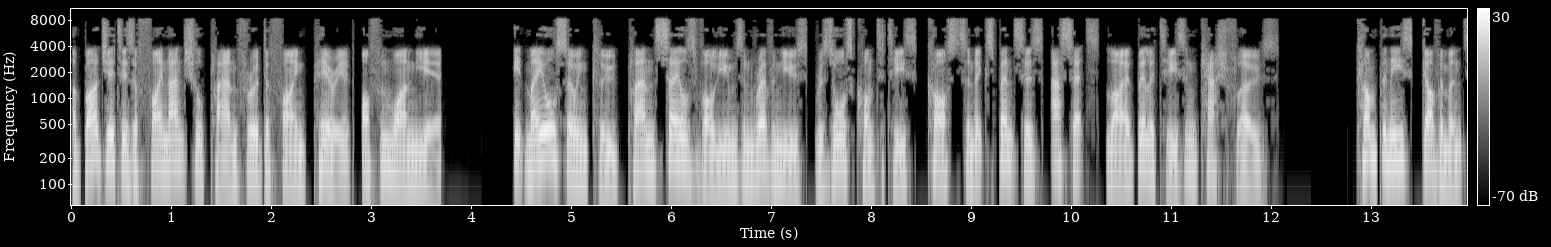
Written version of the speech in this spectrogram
A budget is a financial plan for a defined period, often one year. It may also include planned sales volumes and revenues, resource quantities, costs and expenses, assets, liabilities and cash flows. Companies, governments,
